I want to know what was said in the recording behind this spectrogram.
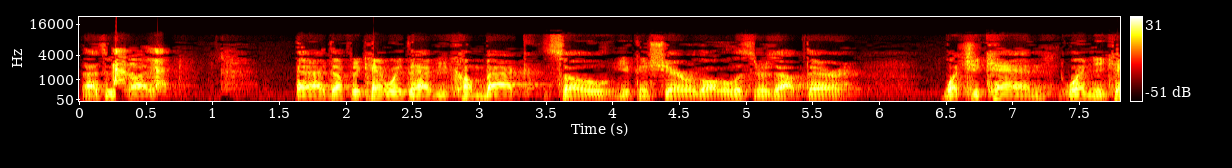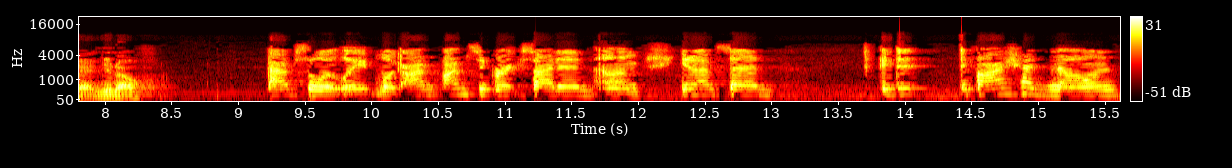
That's exciting. And I definitely can't wait to have you come back so you can share with all the listeners out there what you can when you can, you know? Absolutely. Look, I'm I'm super excited. Um, you know, I've said it did, if I had known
